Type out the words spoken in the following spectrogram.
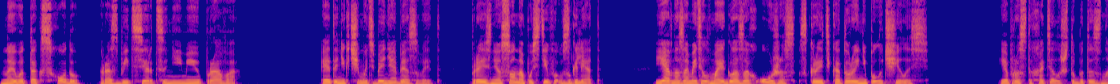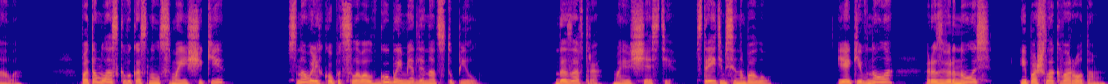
но и вот так сходу разбить сердце не имею права. Это ни к чему тебя не обязывает, произнес он, опустив взгляд. Явно заметил в моих глазах ужас, скрыть который не получилось. Я просто хотела, чтобы ты знала. Потом ласково коснулся моей щеки, снова легко поцеловал в губы и медленно отступил. До завтра, мое счастье. Встретимся на балу. Я кивнула, развернулась и пошла к воротам.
